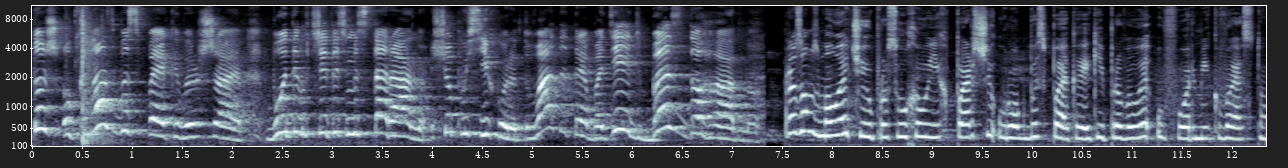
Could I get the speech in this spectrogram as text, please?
Тож у клас безпеки вирушаємо. Будемо вчитись ми старанно. Щоб усіх урятувати, треба діяти бездоганно. Разом з малечею прослухали їх перший урок безпеки, який провели у формі квесту.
